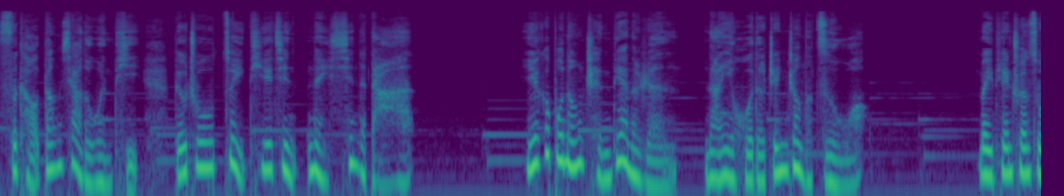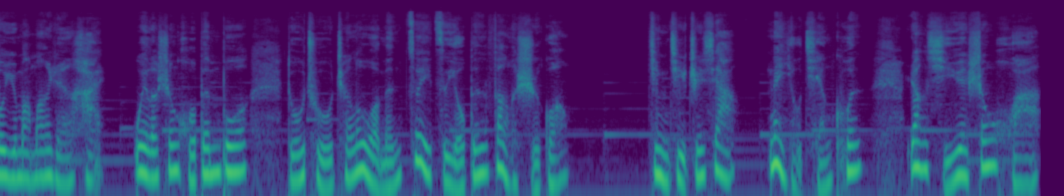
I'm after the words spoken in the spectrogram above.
思考当下的问题，得出最贴近内心的答案。一个不能沉淀的人，难以获得真正的自我。每天穿梭于茫茫人海，为了生活奔波，独处成了我们最自由奔放的时光。静寂之下，内有乾坤，让喜悦升华，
